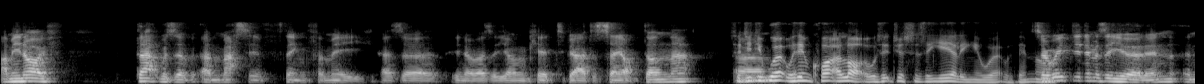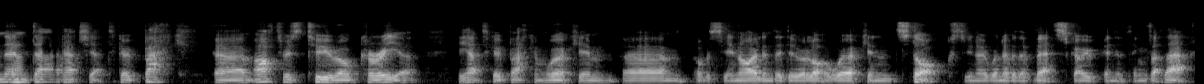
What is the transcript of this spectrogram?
I mean, I've that was a, a, massive thing for me as a you know as a young kid to be able to say I've done that. So did you um, work with him quite a lot, or was it just as a yearling you worked with him? So we did him as a yearling, and then yeah. Dad actually had to go back um, after his two-year-old career. He had to go back and work him. Um, obviously, in Ireland they do a lot of work in stocks. You know, whenever the vet's scoping and things like that.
